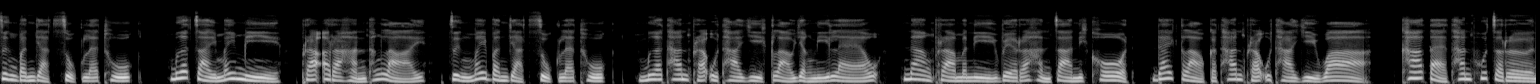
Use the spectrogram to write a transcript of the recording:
จึงบัญญัติสุขและทุกข์ เมื่อใจไม่มี พระอรหันต์ทั้งหลายจึงไม่บัญญัติสุขและทุกข์ เมื่อท่านพระอุทายีกล่าวอย่างนี้แล้ว นางพรามณีเวรหันจานิโคตได้กล่าวกับท่านพระอุทายีว่า ข้าแต่ท่านผู้เจริญ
